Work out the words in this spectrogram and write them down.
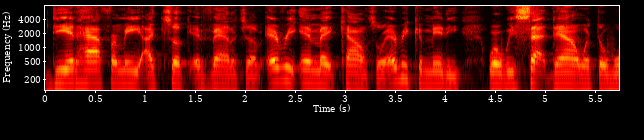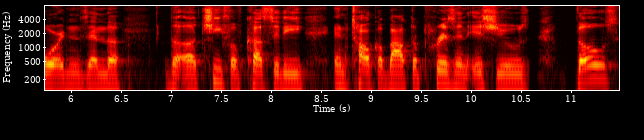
did have for me i took advantage of. Every inmate council every committee where we sat down with the wardens and the the uh, chief of custody and talk about the prison issues those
